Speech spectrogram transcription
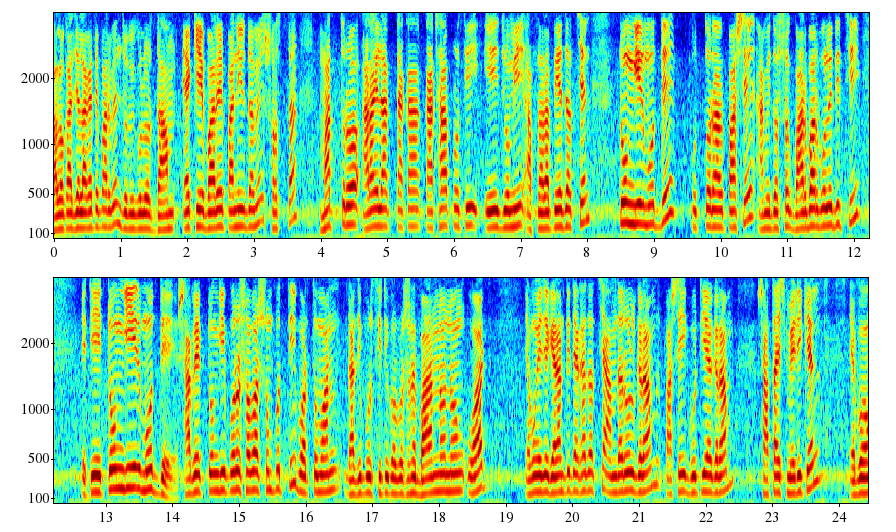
ভালো কাজে লাগাতে পারবেন। জমিগুলোর দাম একেবারে পানির দামে সস্তা। মাত্র আড়াই লাখ টাকা কাঠা প্রতি এই জমি আপনারা পেয়ে যাচ্ছেন। টঙ্গীর মধ্যে, উত্তরার পাশে, আমি দর্শক বারবার বলে দিচ্ছি, এটি টঙ্গীর মধ্যে, সাবেক টঙ্গী পৌরসভার সম্পত্তি, বর্তমান গাজীপুর সিটি কর্পোরেশনের বাহান্ন নং ওয়ার্ড। এবং এই যে গ্রামটি দেখা যাচ্ছে, আন্দারুল গ্রাম, পাশেই গুটিয়া গ্রাম, সাতাইশ মেডিকেল এবং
